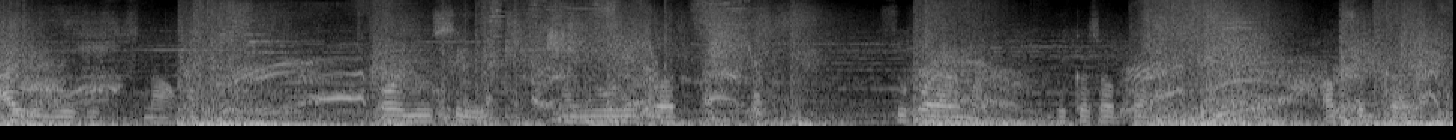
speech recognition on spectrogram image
I will use this now. Oh you see my Yuri got super armor because of the option card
